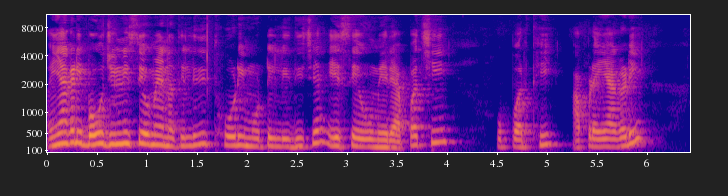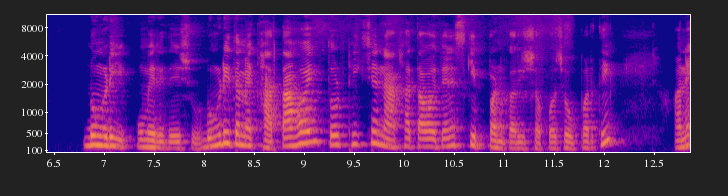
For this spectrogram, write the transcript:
અહીંયા આગળ બહુ ઝીણી સેવ મેં નથી લીધી, થોડી મોટી લીધી છે. એ સેવ ઉમેર્યા પછી ઉપરથી આપણે અહીંયા આગળ ડુંગળી ઉમેરી દઈશું. ડુંગળી તમે ખાતા હોય તો ઠીક છે, ના ખાતા હોય તો એને સ્કીપ પણ કરી શકો છો ઉપરથી. અને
